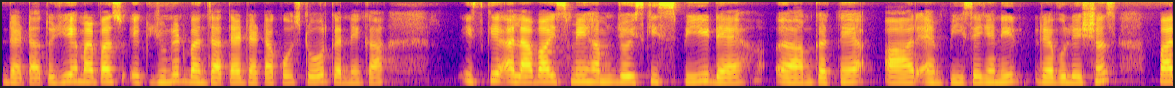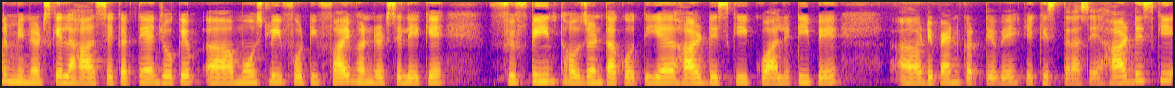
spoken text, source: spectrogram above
डाटा तो ये हमारे पास एक यूनिट बन जाता है डाटा को स्टोर करने का। इसके अलावा इसमें हम जो इसकी स्पीड है, हम करते हैं आर एम पी से, यानी रेवोल्यूशंस पर मिनट्स के लिहाज से करते हैं, जो कि मोस्टली फोर्टी फाइव हंड्रेड से लेके फिफ्टीन थाउज़ेंड तक होती है हार्ड डिस्क की क्वालिटी पे डिपेंड करते हुए कि किस तरह से। हार्ड डिस्क की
